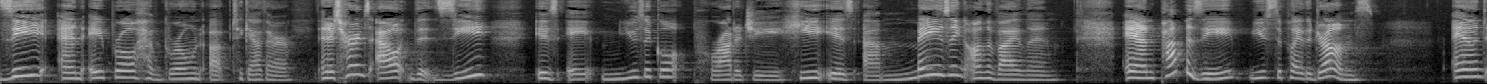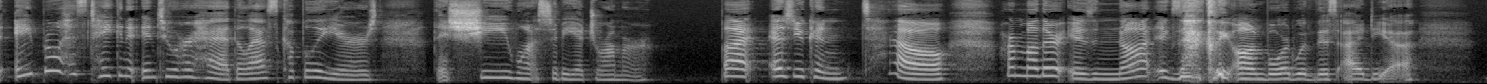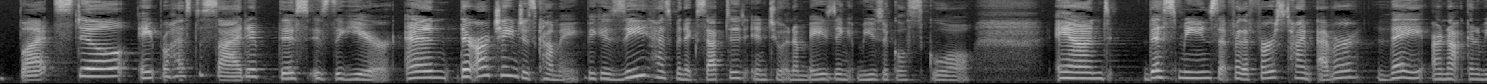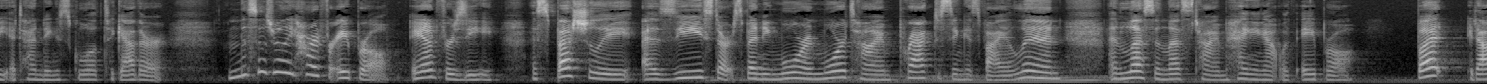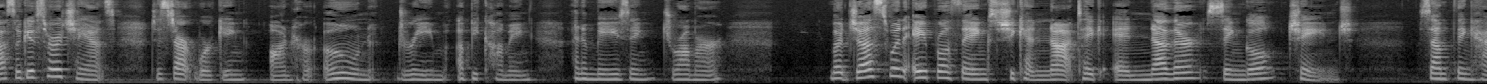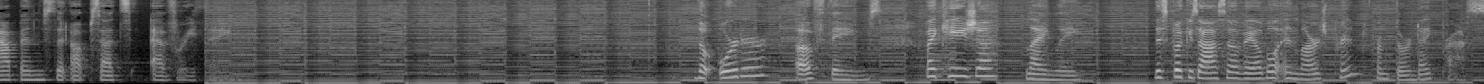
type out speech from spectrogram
Zee and April have grown up together. And it turns out that Zee is a musical prodigy. He is amazing on the violin. And Papa Zee used to play the drums. And April has taken it into her head the last couple of years that she wants to be a drummer. But as you can tell, her mother is not exactly on board with this idea. But still, April has decided this is the year, and there are changes coming because Zee has been accepted into an amazing musical school. And this means that for the first time ever, they are not going to be attending school together. And this is really hard for April and for Zee, especially as Zee starts spending more and more time practicing his violin and less and less time hanging out with April. But it also gives her a chance to start working on her own dream of becoming an amazing drummer. But just when April thinks she cannot take another single change, something happens that upsets everything. The Order of Things by Kaija Langley. This book is also available in large print from Thorndike Press.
